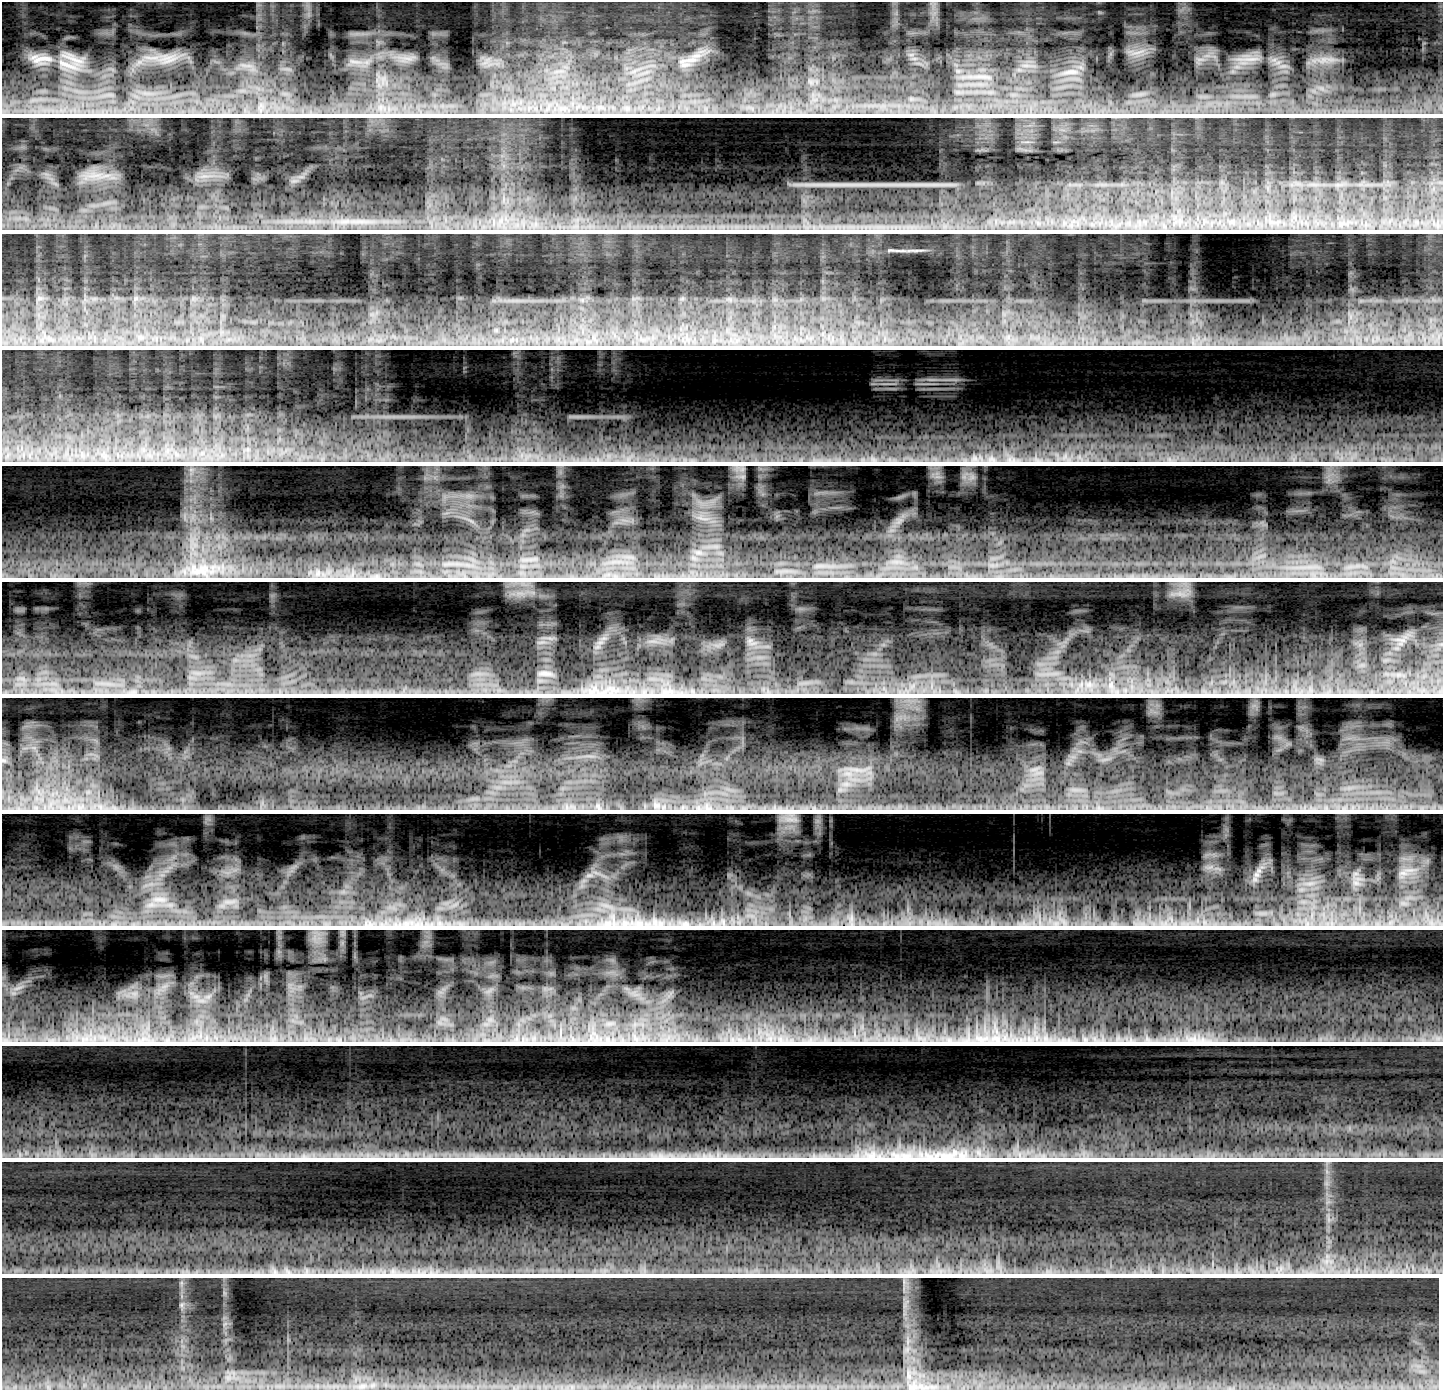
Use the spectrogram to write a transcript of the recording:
If you're in our local area, we allow folks to come out here and dump dirt, rock, and concrete. Just give us a call, we'll unlock the gate and show you where to dump at. Please no grass, trash, or trees. This machine is equipped with CAT's 2D grade system. That means you can get into the control module and set parameters for how deep you want to dig, how far you want to swing, how far you want to be able to lift and everything. You can utilize that to really box the operator in so that no mistakes are made or keep your right exactly where you want to be able to go. Really cool system. It is pre-plumbed from the factory for a hydraulic quick attach system if you decide you'd like to add one later on.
